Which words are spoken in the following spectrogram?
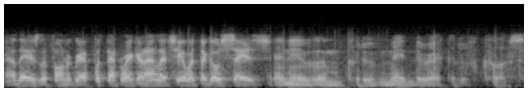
Now, there's the phonograph. Put that record on. Let's hear what the ghost says. Any of them could have made the record, of course.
